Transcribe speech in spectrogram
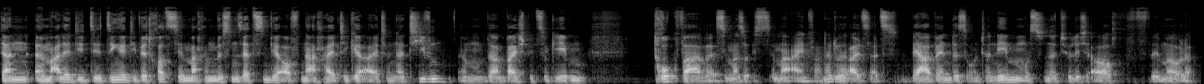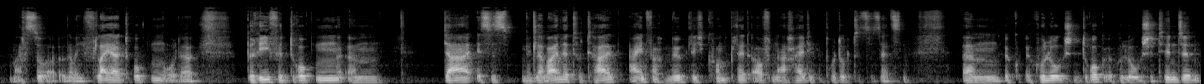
Dann ähm, alle die, die Dinge, die wir trotzdem machen müssen, setzen wir auf nachhaltige Alternativen. Ähm, um da ein Beispiel zu geben, Druckware ist immer so, ist immer einfach. Ne? Du als, als werbendes Unternehmen musst du natürlich auch immer oder machst du irgendwelche Flyer drucken oder Briefe drucken. Ähm, da ist es mittlerweile total einfach möglich, komplett auf nachhaltige Produkte zu setzen. Ähm, ökologischen Druck, ökologische Tinte,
